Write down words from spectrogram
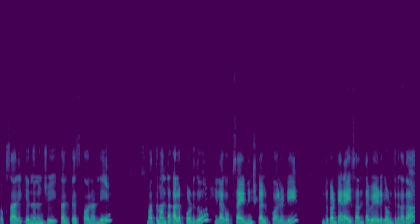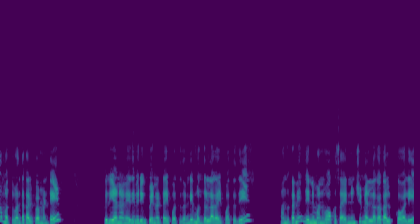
ఒకసారి కింద నుంచి కలిపేసుకోవాలండి. మొత్తం అంతా కలపకూడదు. ఇలాగ ఒక సైడ్ నుంచి కలుపుకోవాలండి. ఎందుకంటే రైస్ అంతా వేడిగా ఉంటుంది కదా మొత్తం అంతా కలిపామంటే బిర్యానీ అనేది విరిగిపోయినట్టు అయిపోతుందండి ముద్దల్లాగా అయిపోతుంది. అందుకని దీన్ని మనము ఒక సైడ్ నుంచి మెల్లగా కలుపుకోవాలి.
